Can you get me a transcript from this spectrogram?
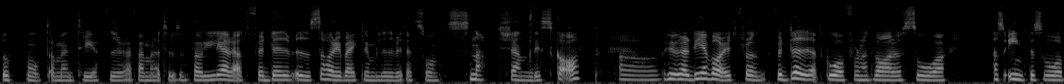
upp mot om en 3 4 500 000 följare. Att för dig och Isa har det verkligen blivit ett sånt snabbt kändisskap. Hur har det varit från, för dig att gå från att vara så Alltså inte så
